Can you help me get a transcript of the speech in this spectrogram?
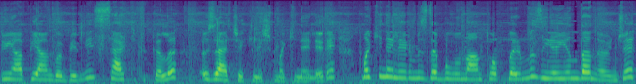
Dünya Piyango Birliği sertifikalı özel çekiliş makineleri. Makinelerimizde bulunan toplarımız yayından önce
